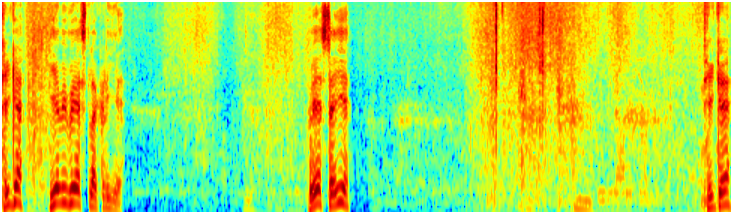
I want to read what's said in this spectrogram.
ठीक है? ये भी वेस्ट लकड़ी है। वेस्ट है ये? ठीक है?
